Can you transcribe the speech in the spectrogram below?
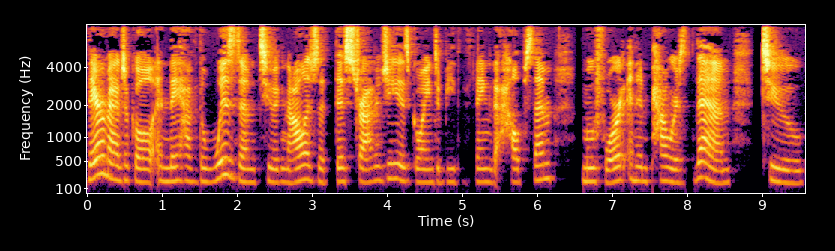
they're magical and they have the wisdom to acknowledge that this strategy is going to be the thing that helps them move forward and empowers them to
